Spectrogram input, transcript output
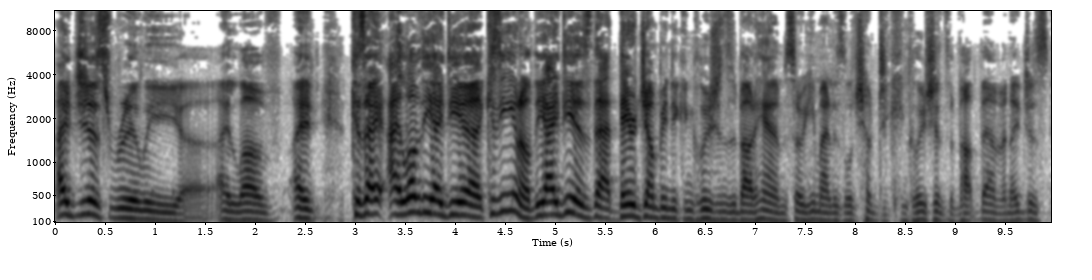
I just really, uh, I love, I, cause I, I love the idea, cause you know, the idea is that they're jumping to conclusions about him, so he might as well jump to conclusions about them. And I just,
